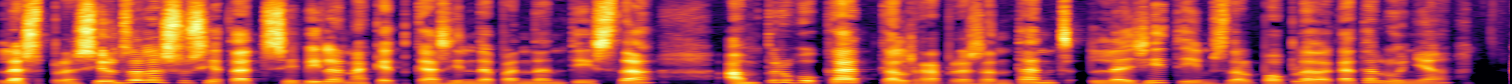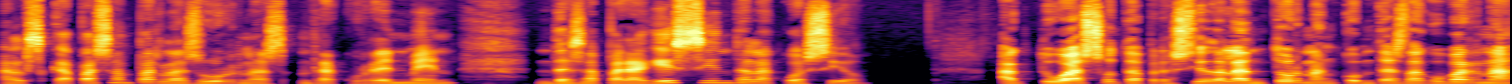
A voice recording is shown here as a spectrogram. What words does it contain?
Les pressions de la societat civil, en aquest cas independentista, han provocat que els representants legítims del poble de Catalunya, els que passen per les urnes recurrentment, desapareguessin de l'equació. Actuar sota pressió de l'entorn en comptes de governar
